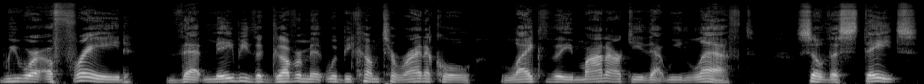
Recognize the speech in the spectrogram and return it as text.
we were afraid that maybe the government would become tyrannical like the monarchy that we left. So the states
